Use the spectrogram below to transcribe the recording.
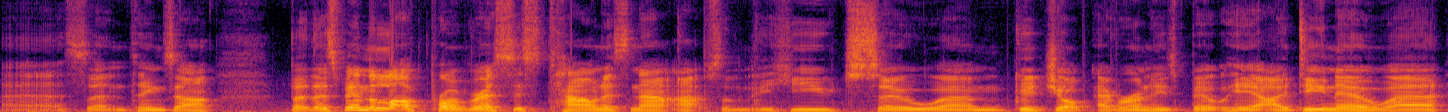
uh, certain things are. But there's been a lot of progress. This town is now absolutely huge, so um, good job everyone who's built here. I do know uh,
